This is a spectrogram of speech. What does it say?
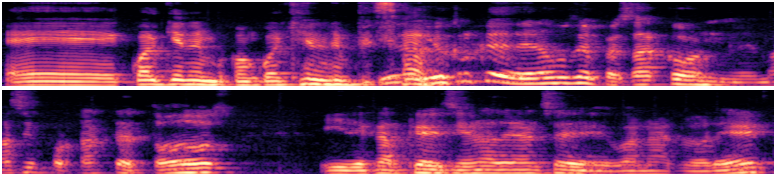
Eh, ¿cuál quieren, ¿Con cuál quieren Yo, empezar? yo creo que deberíamos de empezar con el más importante de todos y dejar que el señor Adrián se vanagloree.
